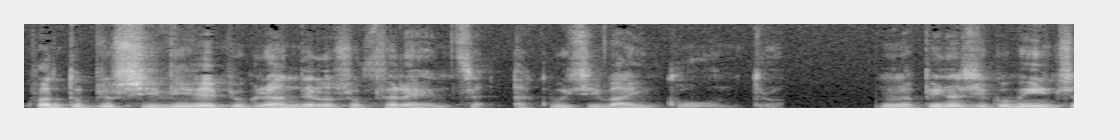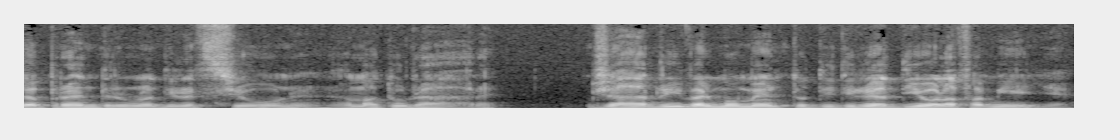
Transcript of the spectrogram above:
Quanto più si vive, più grande è la sofferenza a cui si va incontro. Non appena si comincia a prendere una direzione, a maturare, già arriva il momento di dire addio alla famiglia,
